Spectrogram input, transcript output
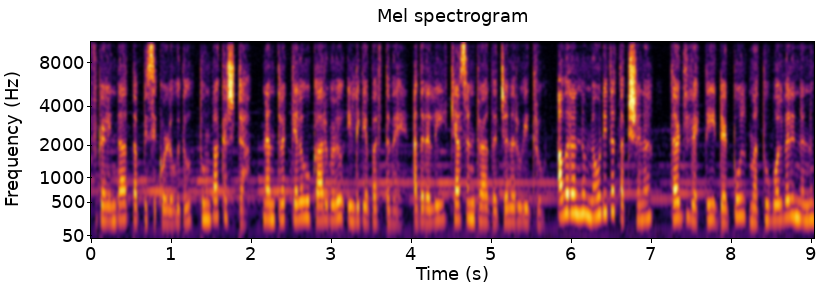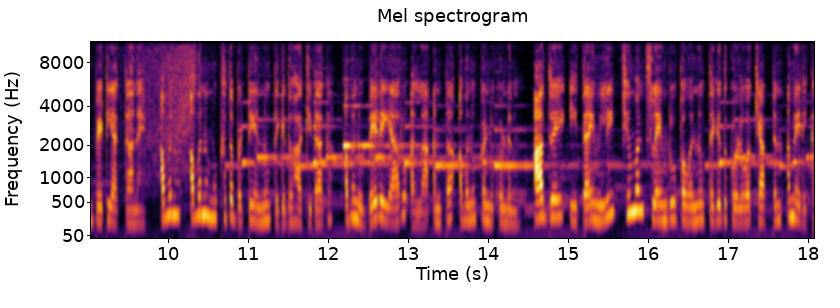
ಗಳಿಂದ ತಪ್ಪಿಸಿಕೊಳ್ಳುವುದು ತುಂಬಾ ಕಷ್ಟ. ನಂತರ ಕೆಲವು ಕಾರುಗಳು ಇಲ್ಲಿಗೆ ಬರ್ತವೆ. ಅದರಲ್ಲಿ ಕ್ಯಾಸಂಡ್ರಾದ ಜನರು ಇದ್ರು. ಅವರನ್ನು ನೋಡಿದ ತಕ್ಷಣ ಥರ್ಡ್ ವ್ಯಕ್ತಿ ಡೆಡ್ಪೂಲ್ ಮತ್ತು ವೊಲ್ವೆರಿನ್ ಅನ್ನು ಭೇಟಿಯಾಗ್ತಾನೆ. ಅವನು ಅವನ ಮುಖದ ಬಟ್ಟೆಯನ್ನು ತೆಗೆದುಹಾಕಿದಾಗ ಅವನು ಬೇರೆ ಯಾರೂ ಅಲ್ಲ ಅಂತ ಅವನು ಕಂಡುಕೊಂಡನು. ಆದ್ರೆ ಈ ಟೈಮ್ಲಿ ಹ್ಯೂಮನ್ ಫ್ಲೇಮ್ ರೂಪವನ್ನು ತೆಗೆದುಕೊಳ್ಳುವ ಕ್ಯಾಪ್ಟನ್ ಅಮೆರಿಕ.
